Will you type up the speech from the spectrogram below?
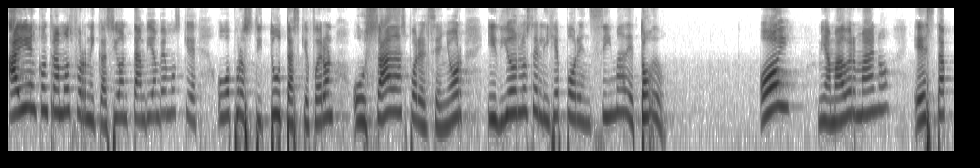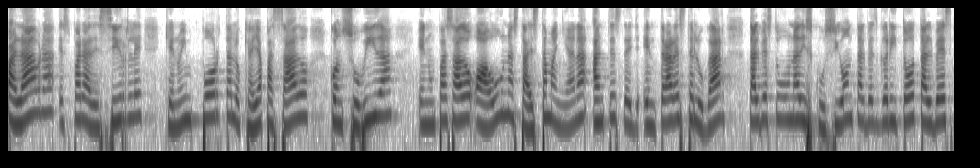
Ahí encontramos fornicación. También vemos que hubo prostitutas que fueron usadas por el Señor y Dios los elige por encima de todo. Hoy, mi amado hermano, esta palabra es para decirle que no importa lo que haya pasado con su vida en un pasado o aún hasta esta mañana antes de entrar a este lugar, tal vez tuvo una discusión, tal vez gritó, tal vez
